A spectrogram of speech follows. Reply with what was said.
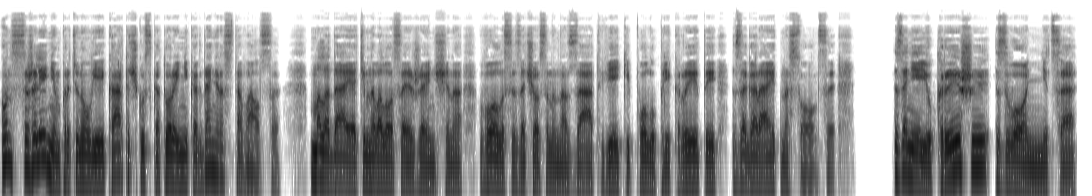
Он с сожалением протянул ей карточку, с которой никогда не расставался. Молодая темноволосая женщина, волосы зачесаны назад, веки полуприкрыты, загорает на солнце. За нею крыши, звонница.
